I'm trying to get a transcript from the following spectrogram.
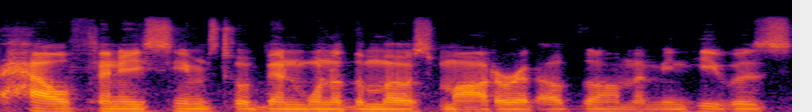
Hal Finney seems to have been one of the most moderate of them. I mean he was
